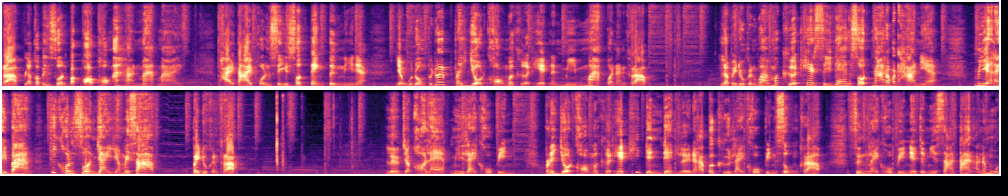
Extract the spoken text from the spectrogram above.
ครับ แล้วก็เป็นส่วนประกอบของอาหารมากมาย ภายใต้ผลสีสดเต่งตึงนี้เนี่ย ยังอุดมไปด้วยประโยชน์ของมะเขือเทศนั้นมีมากกว่านั้นครับ เราไปดูกันว่ามะเขือเทศสีแดงสดน่ารับประทานเนี่ยมีอะไรบ้างที่คนส่วนใหญ่ยังไม่ทราบ ไปดูกันครับ เริ่มจากข้อแรกมีไลโคปิน ประโยชน์ของมะเขือเทศที่เด่นๆเลยนะครับ ก็คือไลโคปินสูงครับ ซึ่งไลโคปินเนี่ยจะมีสารต้านอนุมูล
